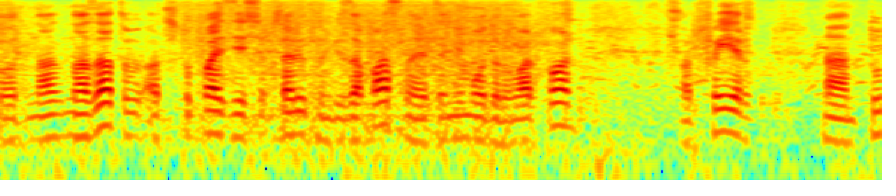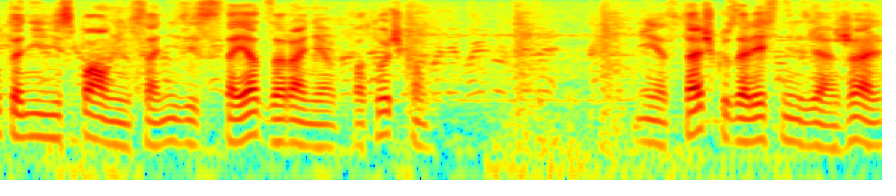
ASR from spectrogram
Вот на- назад отступать здесь абсолютно безопасно. Это не Modern Warfare. Warfare. А, тут они не спаунятся. Они здесь стоят заранее по точкам. Нет, в тачку залезть нельзя. Жаль.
